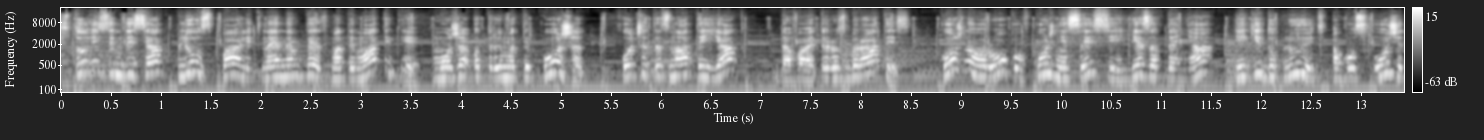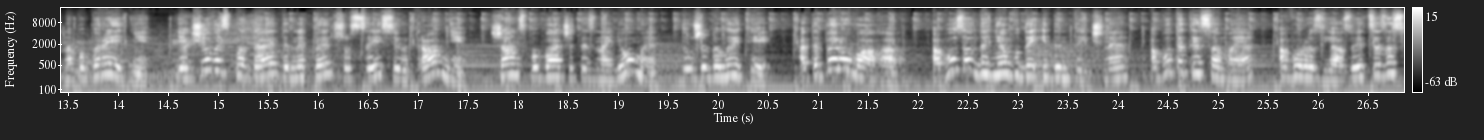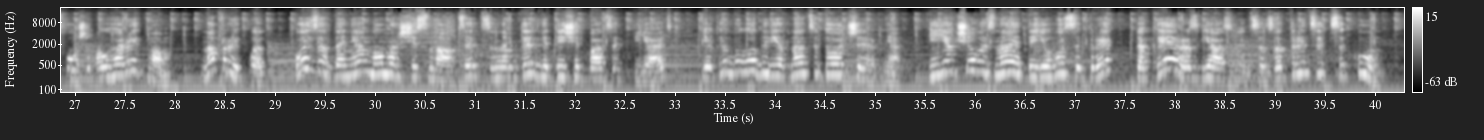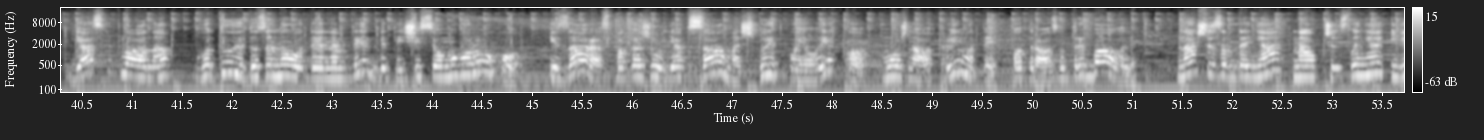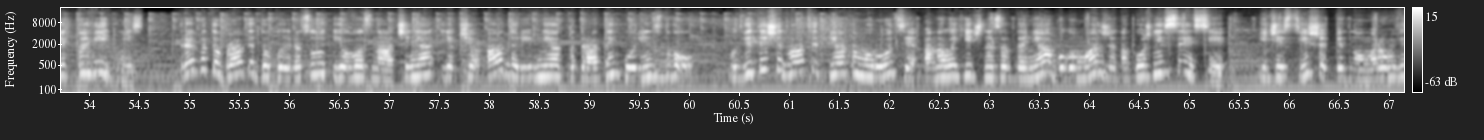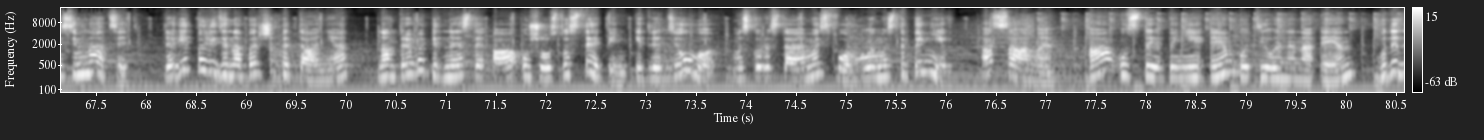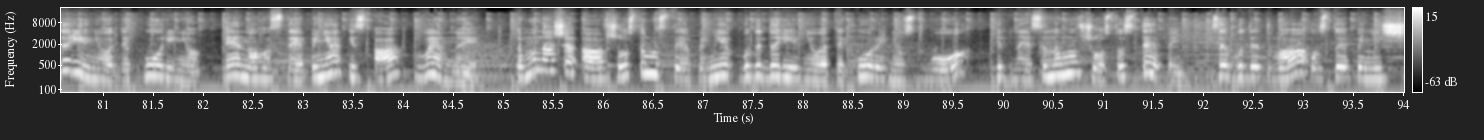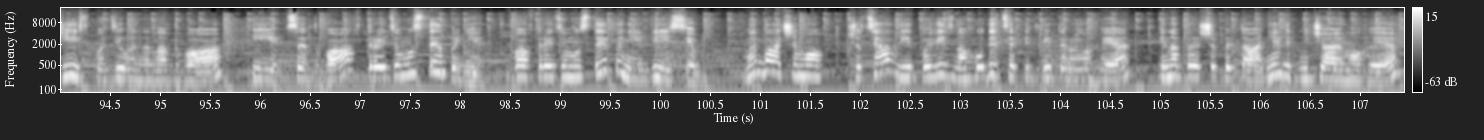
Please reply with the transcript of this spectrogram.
180 плюс балів на НМТ з математики може отримати кожен. Хочете знати як? Давайте розбиратись. Кожного року в кожній сесії є завдання, які дублюють або схожі на попередні. Якщо ви складаєте не першу сесію у травні, шанс побачити знайоме дуже великий. А тепер увага! Або завдання буде ідентичне, або таке саме, або розв'язується за схожим алгоритмом. Наприклад, ось завдання номер 16 з НМТ 2025, яке було 19 червня. І якщо ви знаєте його секрет, таке розв'язується за 30 секунд. Я Світлана, готую до ЗНО та НМТ 2007 року. І зараз покажу, як саме швидко і легко можна отримати одразу 3 бали. Наше завдання на обчислення і відповідність. Треба добрати до виразу його значення, якщо а дорівнює квадратний корінь з 2. У 2025 році аналогічне завдання було майже на кожній сесії і частіше під номером 18. Для відповіді на перше питання нам треба піднести а у шосту степінь, і для цього ми скористаємось формулами степенів. А саме а у степені m поділене на n буде дорівнювати корінню n степеня із а вемної. Тому наше а в шостому степені буде дорівнювати коренню з 2 піднесеному в шосту степень. Це буде 2 у степені 6 поділене на 2, і це 2 в третьому степені. 2 в третьому степені 8. Ми бачимо, що ця відповідь знаходиться під літерою Г, і на перше питання відмічаємо Г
